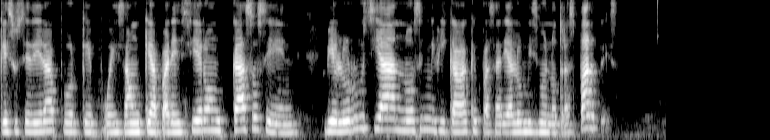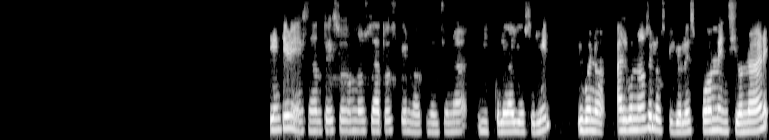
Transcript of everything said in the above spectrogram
que sucediera porque pues aunque aparecieron casos en Bielorrusia, no significaba que pasaría lo mismo en otras partes. Qué interesantes son los datos que nos menciona mi colega Jocelyn. Y bueno, algunos de los que yo les puedo mencionar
